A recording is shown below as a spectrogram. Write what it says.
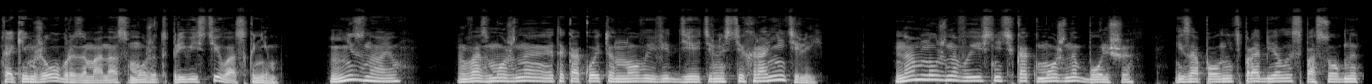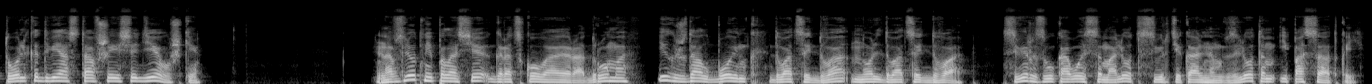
Каким же образом она сможет привести вас к ним? Не знаю. Возможно, это какой-то новый вид деятельности хранителей. Нам нужно выяснить как можно больше, и заполнить пробелы способны только две оставшиеся девушки. На взлетной полосе городского аэродрома их ждал Boeing 22022, сверхзвуковой самолет с вертикальным взлетом и посадкой.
